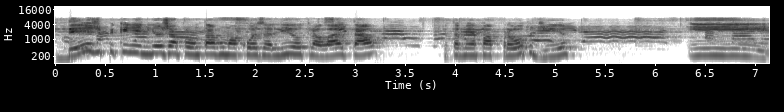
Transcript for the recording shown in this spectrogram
Desde pequenininho eu já apontava uma coisa ali, outra lá e tal. Que também é papo para outro dia. E,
